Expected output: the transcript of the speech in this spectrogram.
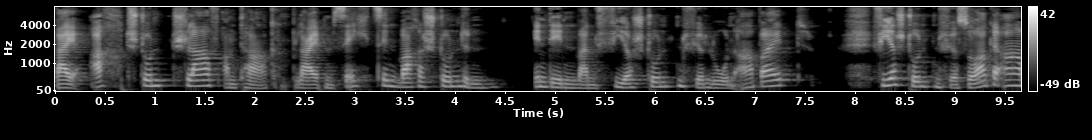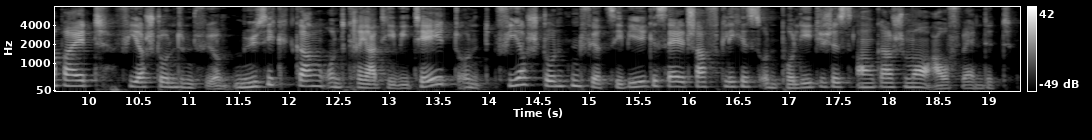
Bei acht Stunden Schlaf am Tag bleiben 16 wache Stunden, in denen man vier Stunden für Lohnarbeit Vier Stunden für Sorgearbeit, vier Stunden für Musikgang und Kreativität und vier Stunden für zivilgesellschaftliches und politisches Engagement aufwendet.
